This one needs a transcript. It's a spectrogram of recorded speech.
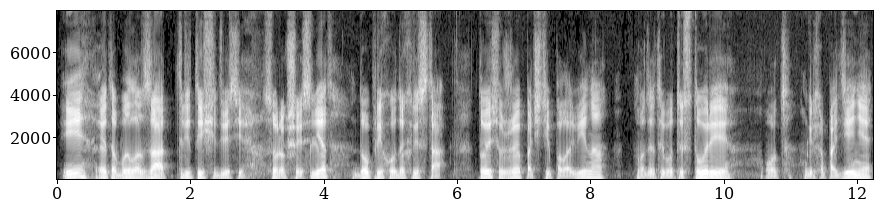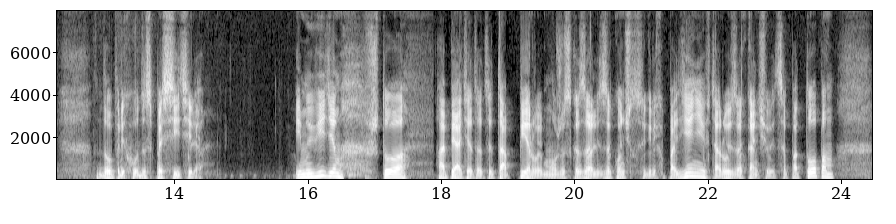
И это было за 3246 лет до прихода Христа. То есть уже почти половина вот этой вот истории от грехопадения до прихода Спасителя. И мы видим, что опять этот этап, первый, мы уже сказали, закончился грехопадением, второй заканчивается потопом,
